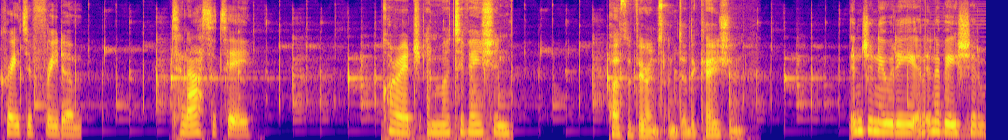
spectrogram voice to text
Creative freedom, tenacity, courage and motivation, perseverance and dedication, ingenuity and innovation.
